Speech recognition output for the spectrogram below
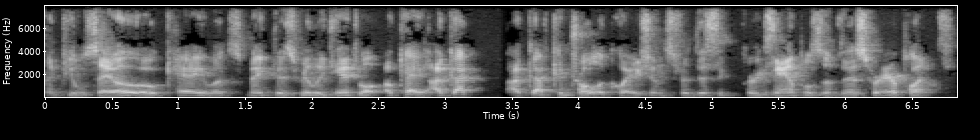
and people say, "Oh, okay, let's make this really tangible." Okay, I've got I've got control equations for this for examples of this for airplanes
